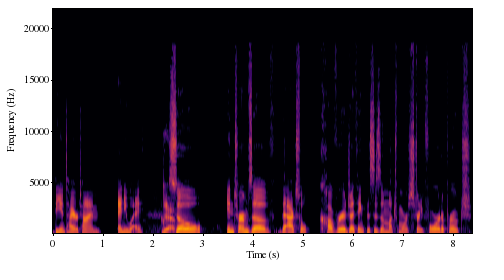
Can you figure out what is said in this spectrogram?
the entire time anyway. Yeah. So, in terms of the actual coverage, I think this is a much more straightforward approach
